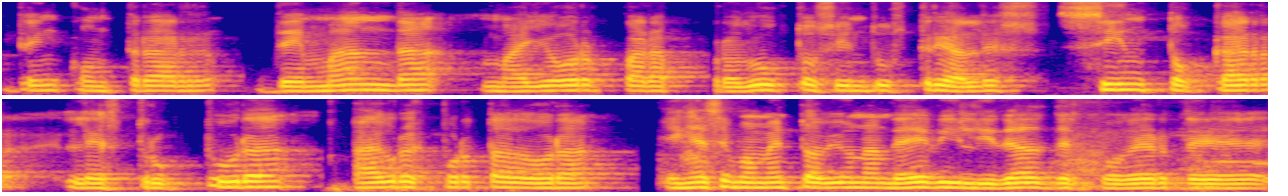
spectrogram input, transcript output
de encontrar demanda mayor para productos industriales sin tocar la estructura agroexportadora. En ese momento había una debilidad del poder de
